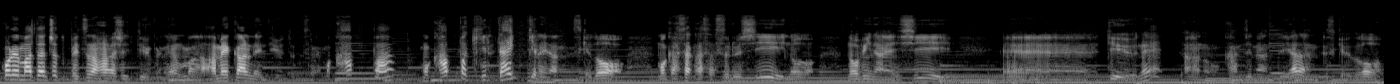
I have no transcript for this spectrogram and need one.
これまたちょっと別の話っていうかね、まあ雨関連で言うとですね、まあ、カッパ？もうカッパ大っ嫌いなんですけど、もうガサガサするし、の伸びないし、えー、っていうね、あの感じなんで嫌なんですけど、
